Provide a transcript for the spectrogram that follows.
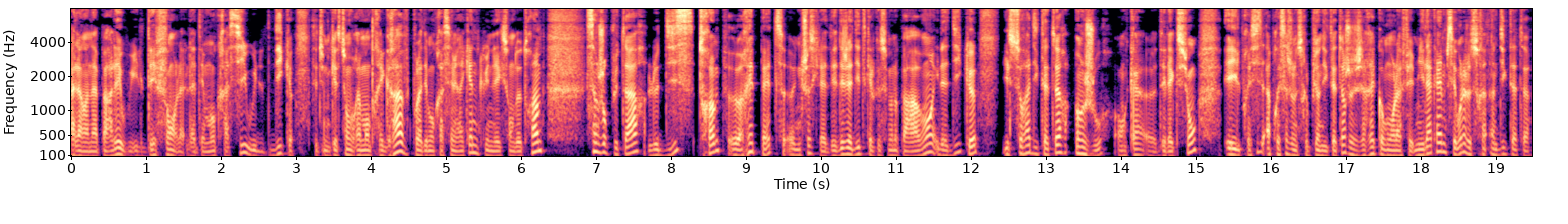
Alain en a parlé, où il défend la, démocratie, où il dit que c'est une question vraiment très grave pour la démocratie américaine qu'une élection de Trump. Cinq jours plus tard, le 10, Trump euh, répète une chose qu'il avait déjà dite quelques semaines auparavant. Il a dit que il sera dictateur un jour en cas euh, d'élection. Et il précise, après ça, je ne serai plus un dictateur, je gérerai comme on l'a fait. Mais il a quand même ces mots-là, je serai un dictateur.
